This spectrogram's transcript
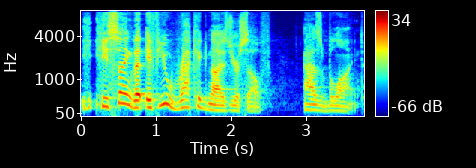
He's saying that if you recognized yourself as blind,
